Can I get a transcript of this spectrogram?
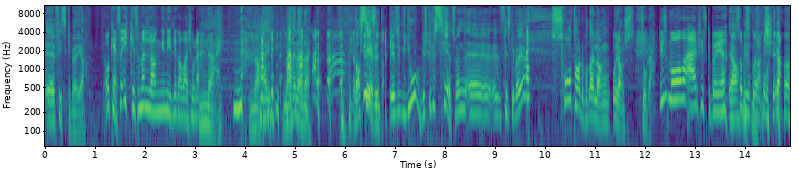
eh, fiskebøye. Ok, Så ikke som en lang, nydelig gallakjole. Nei. Nei. Nei, nei, nei. nei. Da ser du Jo, hvis du vil se ut som en eh, fiskebøye, så tar du på deg lang oransje kjole. Hvis målet er fiskebøye, Ja, så bruk oransje. ja. Ja.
